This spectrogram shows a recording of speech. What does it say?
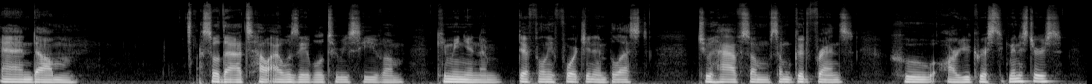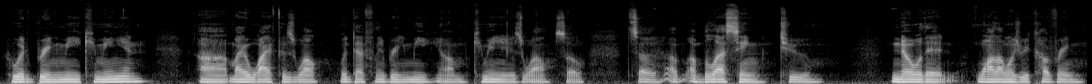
and um, so that's how I was able to receive um, communion. I'm definitely fortunate and blessed to have some some good friends who are Eucharistic ministers who would bring me communion. Uh, my wife as well would definitely bring me um, communion as well. So it's a, a, a, blessing to know that while I was recovering,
